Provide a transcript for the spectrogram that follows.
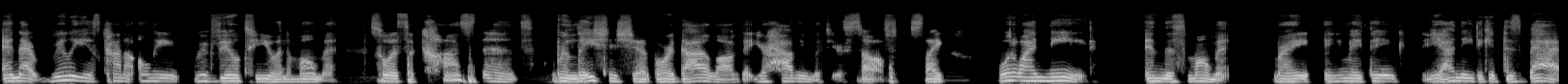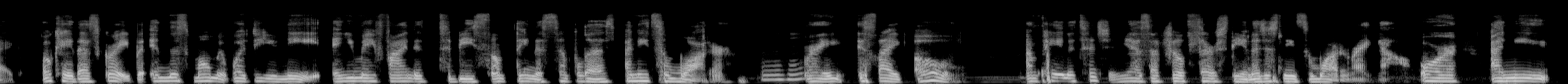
And that really is kind of only revealed to you in the moment. So it's a constant relationship or dialogue that you're having with yourself. It's like, what do I need in this moment? Right. And you may think, yeah, I need to get this bag. Okay, that's great. But in this moment, what do you need? And you may find it to be something as simple as, I need some water. Mm-hmm. Right. It's like, oh, I'm paying attention. Yes, I feel thirsty and I just need some water right now. Or I need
